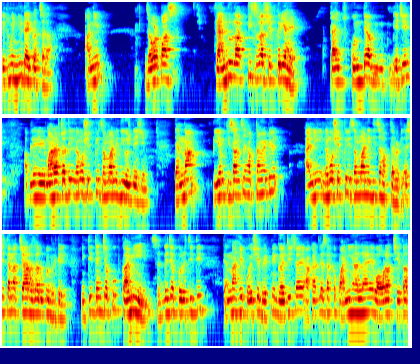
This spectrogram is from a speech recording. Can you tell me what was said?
हे तुम्ही नीट ऐकत चला. आणि जवळपास त्र्याण्णव लाख तीस हजार शेतकरी आहे. काय कोणत्या याचे? आपले महाराष्ट्रातील नमो शेतकरी सन्मान निधी योजनेचे. त्यांना पी एम किसानचा हप्ता भेटेल आणि नमो शेतकरी सन्मान निधीचा हप्ता भेटेल. असे त्यांना चार हजार रुपये भेटेल. आणि त्यांच्या खूप कामी येईल. सध्याच्या परिस्थितीत त्यांना हे पैसे भेटणे गरजेचे आहे. आखातल्यासारखं पाणी आलं आहे. वावरात शेतात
